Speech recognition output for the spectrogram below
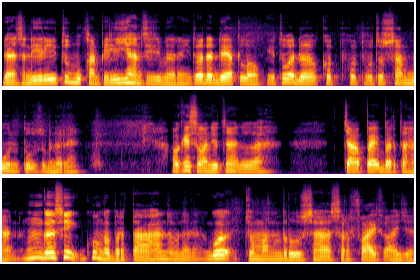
Dan sendiri itu bukan pilihan sih sebenarnya. Itu ada deadlock. Itu adalah keputusan buntu sebenarnya. Oke selanjutnya adalah capek bertahan. Enggak sih, gue nggak bertahan sebenarnya. Gue cuman berusaha survive aja.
